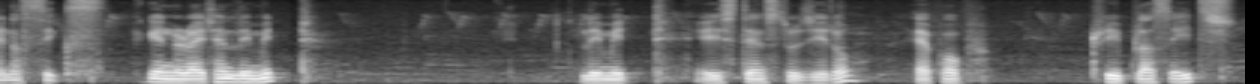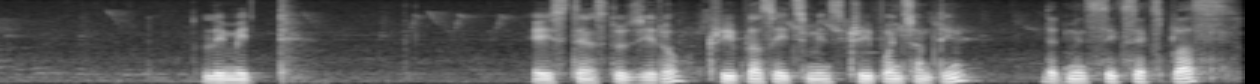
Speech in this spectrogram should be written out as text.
minus 6 again right hand limit limit h tends to 0 f of 3 plus h limit h tends to 0 3 plus h means 3 point something. That means 6x plus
